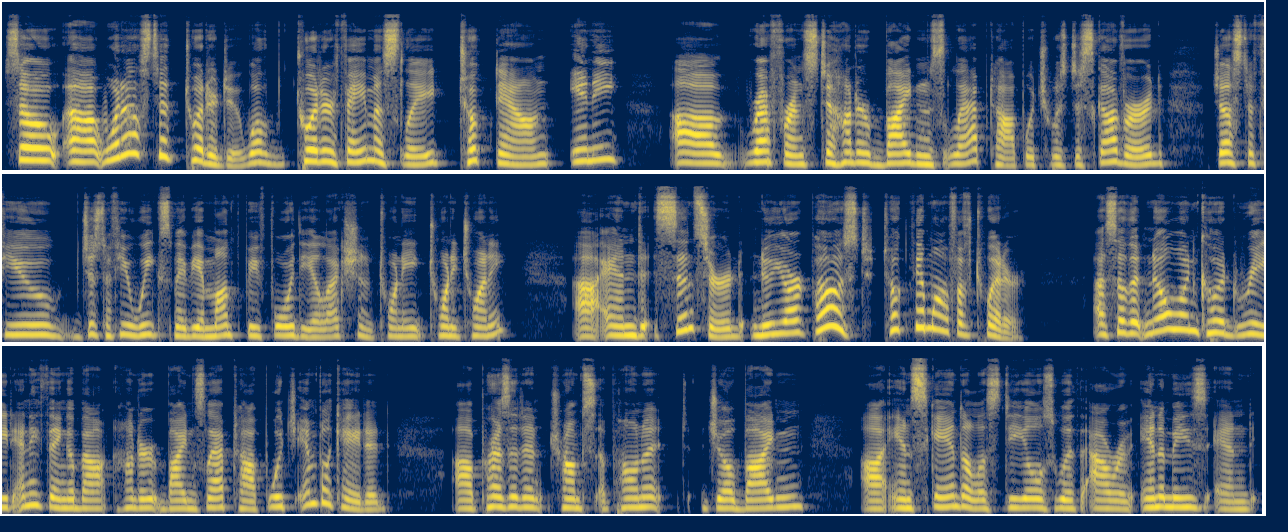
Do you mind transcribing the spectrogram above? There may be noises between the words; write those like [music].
So, uh, what else did Twitter do? Well, Twitter famously took down any uh, reference to Hunter Biden's laptop, which was discovered just a few just a few weeks, maybe a month before the election of 20, 2020, uh, and censored New York Post, took them off of Twitter, uh, so that no one could read anything about Hunter Biden's laptop, which implicated uh, President Trump's opponent, Joe Biden, uh, in scandalous deals with our enemies and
